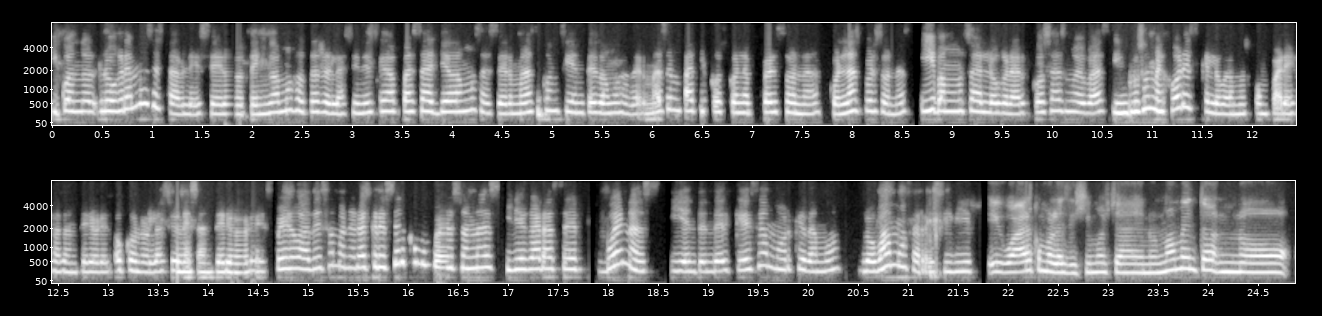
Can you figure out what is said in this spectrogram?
y cuando logremos establecer o tengamos otras relaciones, ¿qué va a pasar? Ya vamos a ser más conscientes, vamos a ser más empáticos con la persona, con las personas y vamos a lograr cosas nuevas, incluso mejores que logramos con parejas anteriores o con relaciones anteriores. Pero a de esa manera crecer como personas y llegar a ser buenas y entender que ese amor que damos lo vamos a recibir. Igual como les dijimos ya en un momento, no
